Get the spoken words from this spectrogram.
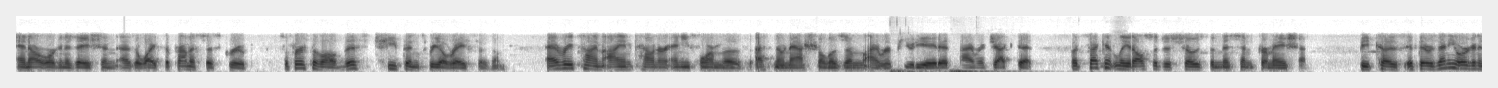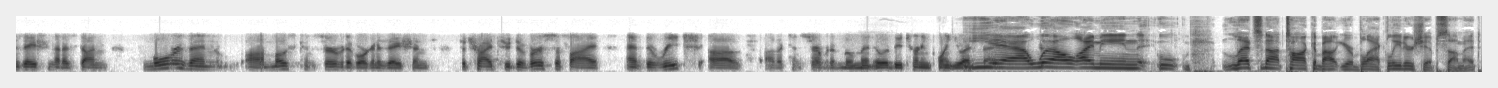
and our organization as a white supremacist group. So first of all, this cheapens real racism every time I encounter any form of ethno nationalism, I repudiate it, I reject it. But secondly, it also just shows the misinformation. Because if there's any organization that has done more than uh, most conservative organizations to try to diversify and the reach of uh, the conservative movement, it would be Turning Point USA. Yeah, well, I mean, let's not talk about your Black Leadership Summit,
